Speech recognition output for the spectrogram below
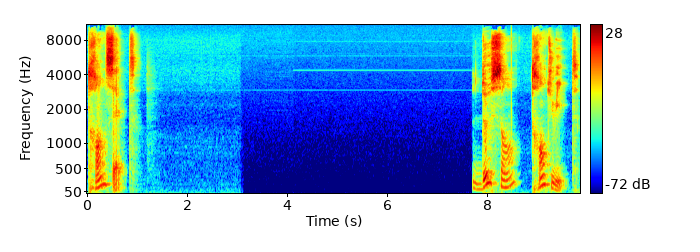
trente-sept, deux cent trente-huit,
